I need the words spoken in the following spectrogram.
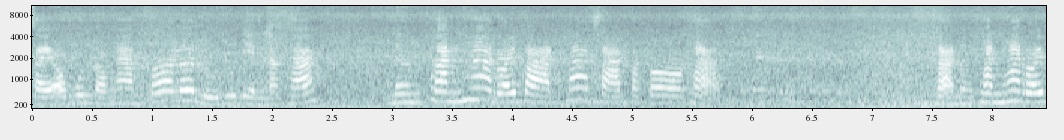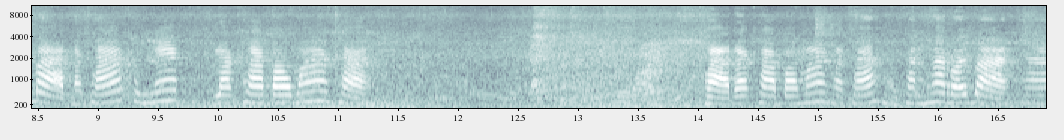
ใส่ออกบุญออกงานก็เลิศหรูดูเด่นนะคะ 1,500 บาทผ้าสามตะกอค่ะ ค่ะ 1,500 บาทนะคะ คุณแม่ราคาเบามากค่ะ ค่ะราคาเบามากนะคะ 1,500 บาทค่ะ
